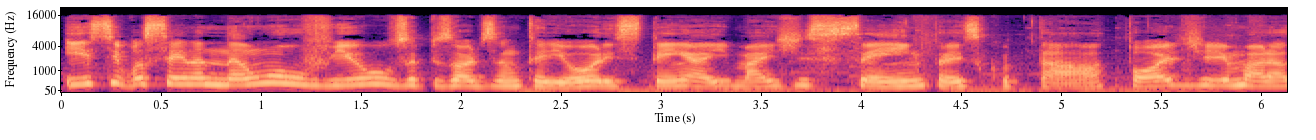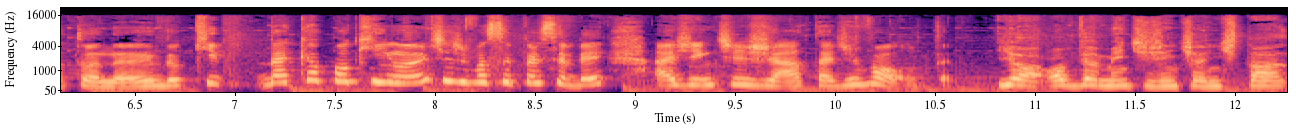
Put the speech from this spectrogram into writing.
E se você ainda não ouviu os episódios anteriores, tem aí mais de 100 para escutar. Pode ir maratonando, que daqui a pouquinho, antes de você perceber, a gente já tá de volta. E ó, obviamente, gente, a gente tá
